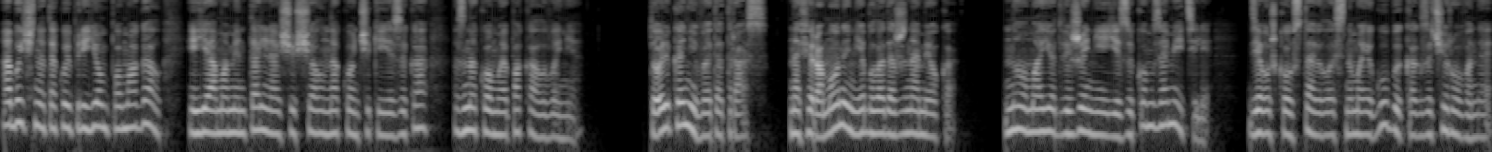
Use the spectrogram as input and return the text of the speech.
Обычно такой прием помогал, и я моментально ощущал на кончике языка знакомое покалывание. Только не в этот раз. На феромоны не было даже намека. Но мое движение языком заметили. Девушка уставилась на мои губы, как зачарованная,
